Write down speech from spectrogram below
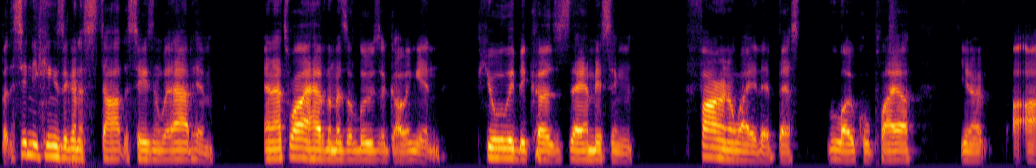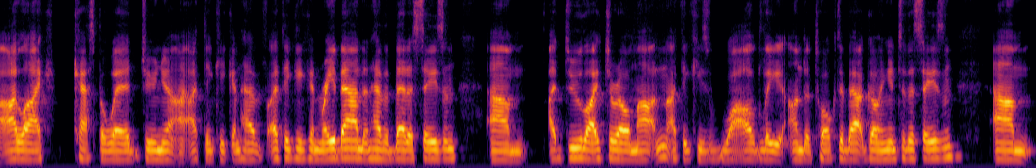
but the Sydney Kings are going to start the season without him, and that's why I have them as a loser going in, purely because they are missing far and away their best local player. You know, I, I like Casper Ware Jr. I, I, think he can have. I think he can rebound and have a better season. Um, I do like Jarell Martin. I think he's wildly under talked about going into the season. Um,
